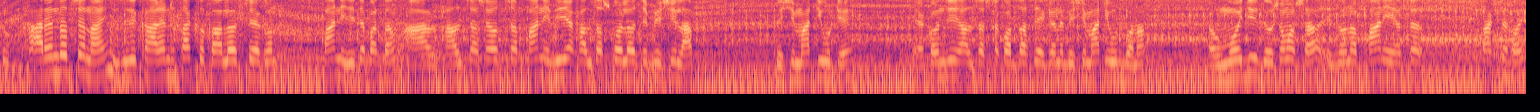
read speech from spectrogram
তো কারেন্ট হচ্ছে নাই যদি কারেন্ট থাকতো তাহলে হচ্ছে এখন পানি দিতে পারতাম। আর হাল চাষে হচ্ছে পানি দিয়ে হাল চাষ করলে হচ্ছে বেশি লাভ, বেশি মাটি উঠে। এখন যে হাল চাষটা করতেছে এখানে বেশি মাটি উঠবো না। এবং মই দিতেও সমস্যা, এই জন্য পানি হচ্ছে থাকতে হয়।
